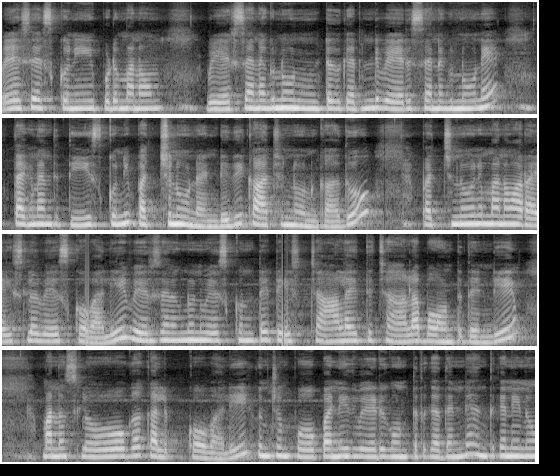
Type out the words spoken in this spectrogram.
వేసేసుకుని ఇప్పుడు మనం వేరుశనగ నూనె ఉంటుంది కదండి వేరుశనగ నూనె తగినంత తీసుకుని పచ్చి నూనె అండి ఇది కాచిన నూనె కాదు. పచ్చి నూనె మనం ఆ రైస్లో వేసుకోవాలి. వేరుశనగ నూనె వేసుకుంటే టేస్ట్ చాలా అయితే చాలా బాగుంటుందండి. మనం స్లోగా కలుపుకోవాలి. కొంచెం పోపు అనేది వేడిగా ఉంటుంది కదండి. అందుకే నేను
